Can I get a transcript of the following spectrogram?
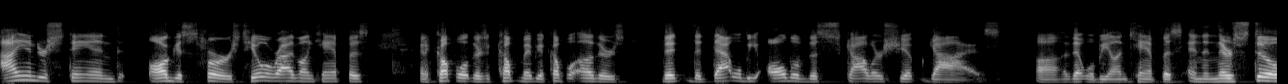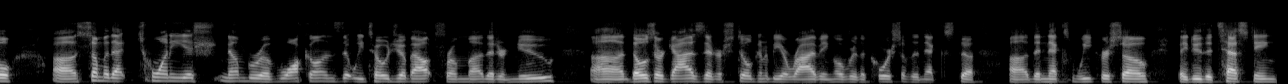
I understand, August 1st. He'll arrive on campus, and a couple. There's a couple, maybe a couple others that that that will be all of the scholarship guys uh, that will be on campus, and then there's still. Uh, some of that 20-ish number of walk-ons that we told you about from uh, that are new uh, those are guys that are still going to be arriving over the course of the next uh, uh, the next week or so. They do the testing.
